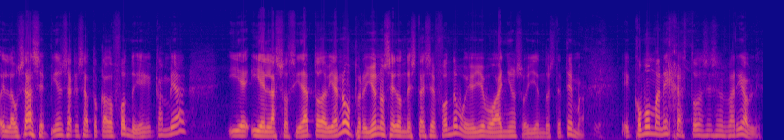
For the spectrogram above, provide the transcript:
en se piensa que se ha tocado fondo y hay que cambiar, y, en la sociedad todavía no, pero yo no sé dónde está ese fondo porque yo llevo años oyendo este tema. Eh, ¿Cómo manejas todas esas variables?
